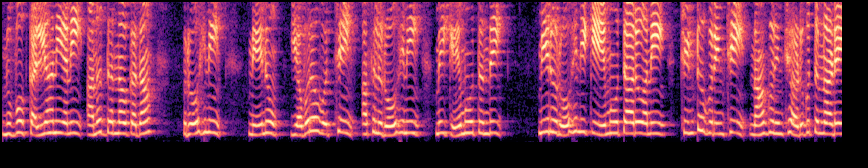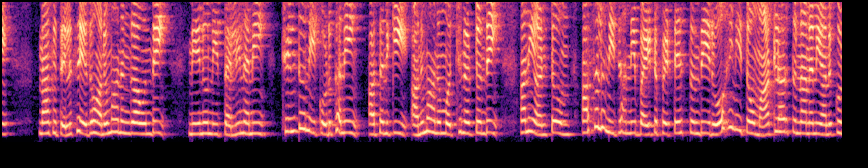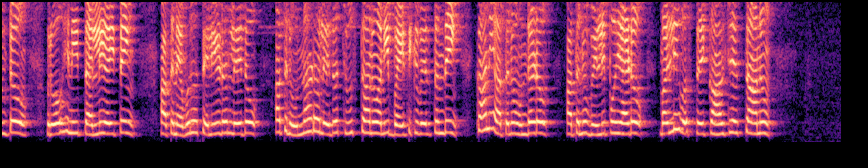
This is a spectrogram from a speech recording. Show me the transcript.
నువ్వు కళ్యాణి అని అనొద్దన్నావు కదా? రోహిణి నేను ఎవరో వచ్చి అసలు రోహిణి మీకేమవుతుంది? మీరు రోహిణికి ఏమవుతారు అని చింటూ గురించి నా గురించి అడుగుతున్నాడే. నాకు తెలిసేదో అనుమానంగా ఉంది. నేను నీ తల్లినని చింటూ నీ కొడుకని అతనికి అనుమానం వచ్చినట్టుంది. అని అంటూ అసలు నిజాన్ని బయట పెట్టేస్తుంది రోహిణితో మాట్లాడుతున్నానని అనుకుంటూ రోహిణి తల్లి అయితే అతను ఎవరో తెలియడం లేదో అతను ఉన్నాడో లేదో చూస్తాను అని బయటికి వెళ్తుంది. కానీ అతను ఉండడు. అతను వెళ్ళిపోయాడు. మళ్ళీ వస్తే కాల్ చేస్తాను.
